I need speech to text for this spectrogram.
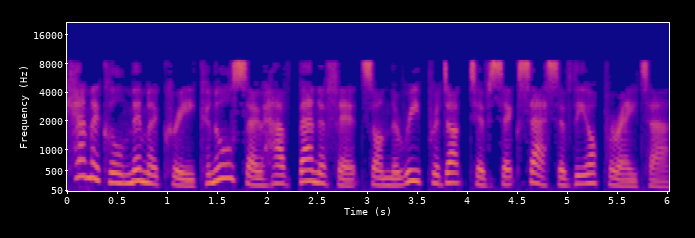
Chemical mimicry can also have benefits on the reproductive success of the operator.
